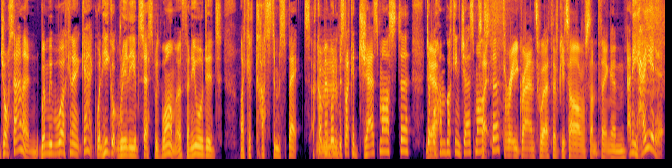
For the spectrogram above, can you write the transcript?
Joss Allen, when we were working at GAC, when he got really obsessed with Warmoth and he ordered like a custom spec. I can't remember what it was like a Jazzmaster, double Mm. Yeah. humbucking Jazzmaster, like three grand's worth of guitar or something, and and he hated it.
